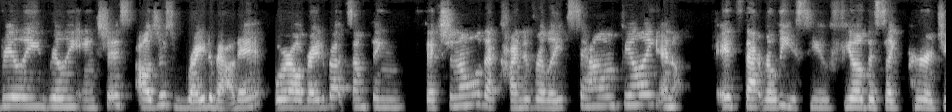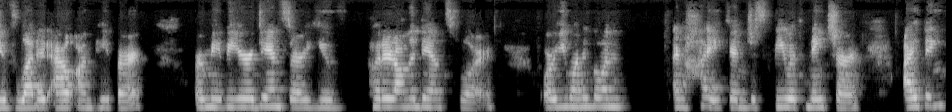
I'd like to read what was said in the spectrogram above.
really, really anxious, I'll just write about it or I'll write about something fictional that kind of relates to how I'm feeling. And it's that release. You feel this like purge, you've let it out on paper. Or maybe you're a dancer, you've put it on the dance floor or you want to go and, and hike and just be with nature. I think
